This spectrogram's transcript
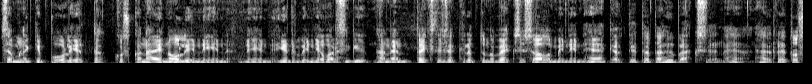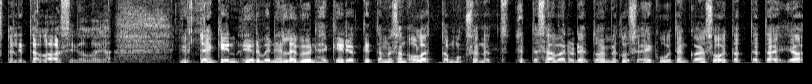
semmoinenkin puoli, että koska näin oli, niin, niin Irvin ja varsinkin hänen tekstinsä kirjoittanut Veksi Salmi, niin hän käytti tätä hyväkseen. Hän, hän retosteli tällä asialla ja yhteenkin Irvinin levyyn he kirjoitti tämmöisen olettamuksen, että, että Säväröiden toimitus ei kuitenkaan soita tätä ja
